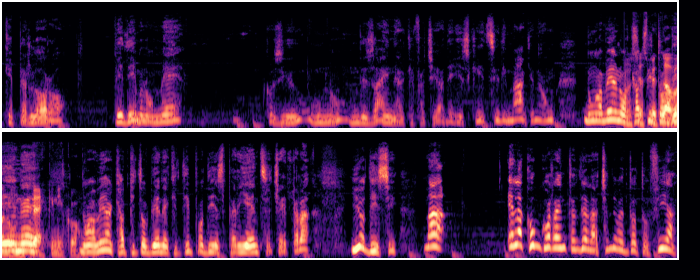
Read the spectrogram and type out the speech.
che per loro vedevano me così un, un, designer che faceva degli schizzi di macchine, non, non avevano non capito bene, non avevano capito bene che tipo di esperienza, eccetera. Io dissi, ma è la concorrente della 128 Fiat?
